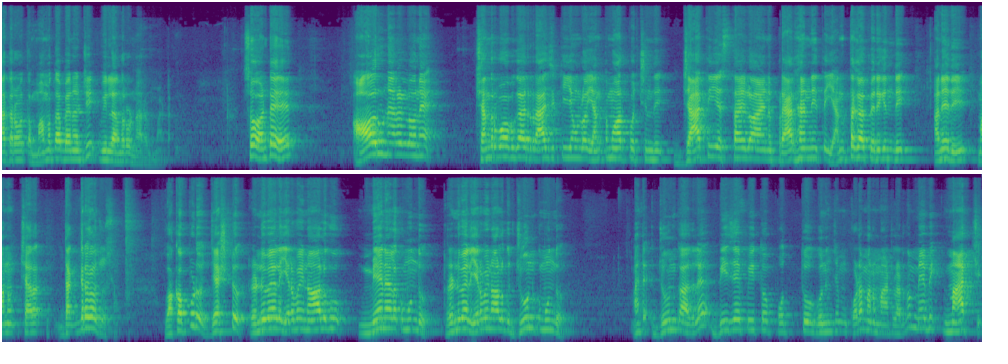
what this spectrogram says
ఆ తర్వాత మమతా బెనర్జీ వీళ్ళందరూ ఉన్నారనమాట సో అంటే ఆరు నెలల్లోనే చంద్రబాబు గారి రాజకీయంలో ఎంత మార్పు వచ్చింది? జాతీయ స్థాయిలో ఆయన ప్రాధాన్యత ఎంతగా పెరిగింది? అనేది మనం చాలా దగ్గరగా చూసాం. ఒకప్పుడు జస్ట్ రెండు వేల ఇరవై నాలుగు మే నెలకు ముందు రెండు వేల ఇరవై నాలుగు జూన్కు ముందు అంటే జూన్ కాదులే బీజేపీతో పొత్తు గురించి కూడా మనం మాట్లాడదాం. Maybe March.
